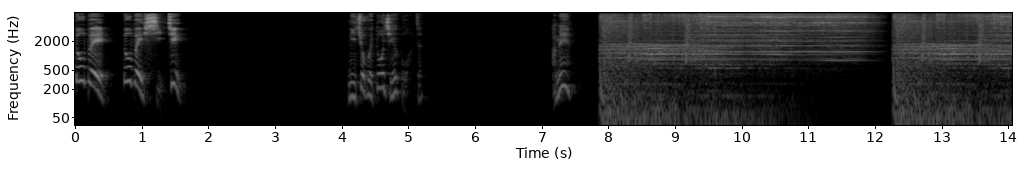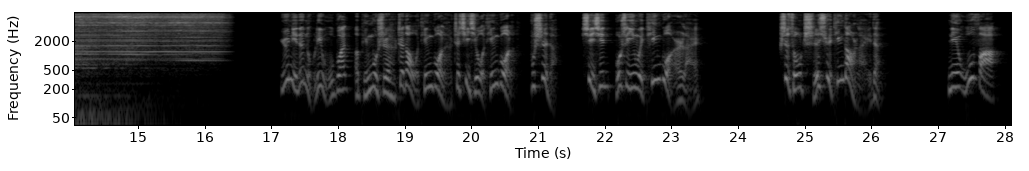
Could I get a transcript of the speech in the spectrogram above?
都被都被洗净，你就会多结果子。阿门。与你的努力无关。而屏幕是这道我听过了，这信息我听过了。不是的，信心不是因为听过而来，是从持续听到而来的。你无法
